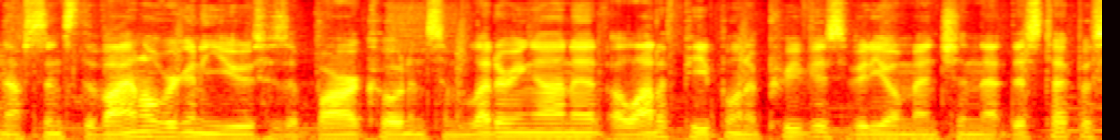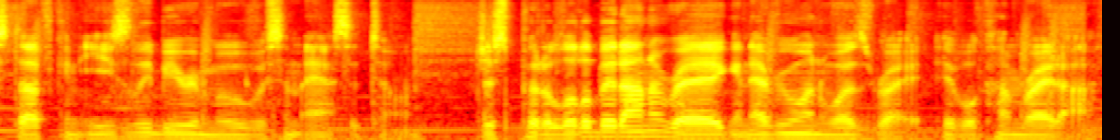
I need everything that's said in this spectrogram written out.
Now since the vinyl we're going to use has a barcode and some lettering on it, a lot of people in a previous video mentioned that this type of stuff can easily be removed with some acetone. Just put a little bit on a rag and everyone was right, it will come right off.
